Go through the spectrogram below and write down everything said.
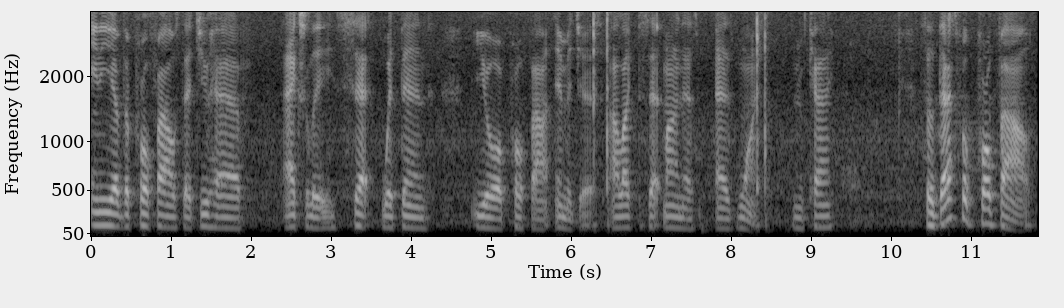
any of the profiles that you have actually set within your profile images. I like to set mine as, as one. Okay. So that's for profiles.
